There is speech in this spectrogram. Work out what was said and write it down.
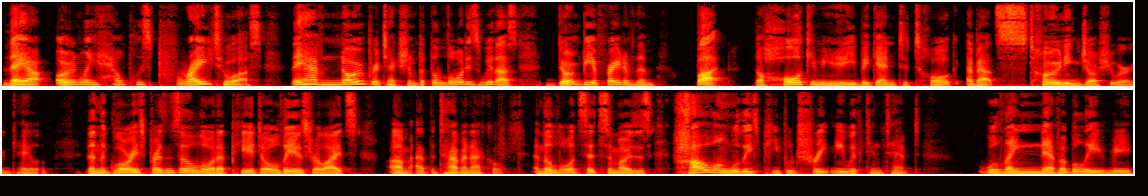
They are only helpless prey to us. They have no protection, but the Lord is with us. Don't be afraid of them. But the whole community began to talk about stoning Joshua and Caleb. Then the glorious presence of the Lord appeared to all the Israelites um, at the tabernacle. And the Lord said to Moses, How long will these people treat me with contempt? Will they never believe me,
